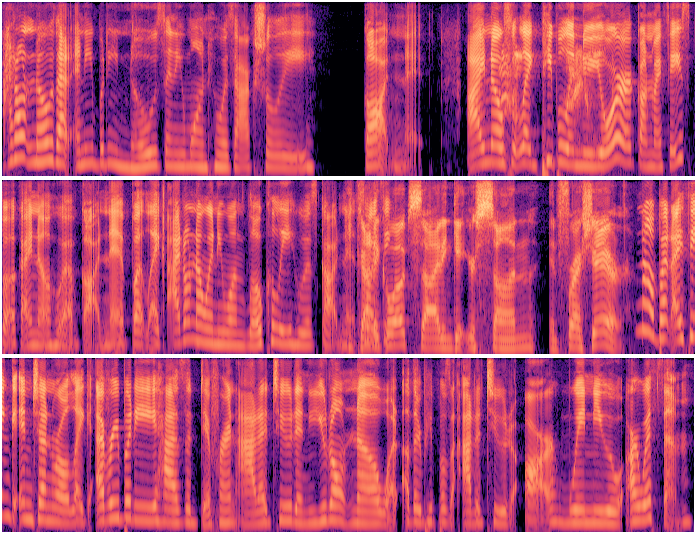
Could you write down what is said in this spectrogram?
I don't know that anybody knows anyone who has actually gotten it. I know for like people in New York on my Facebook, I know who have gotten it, but like I don't know anyone locally who has gotten it. You Got I to think- go outside and get your sun and fresh air. no, but I think in general, like everybody has a different attitude, and you don't know what other people's attitude are when you are with them.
